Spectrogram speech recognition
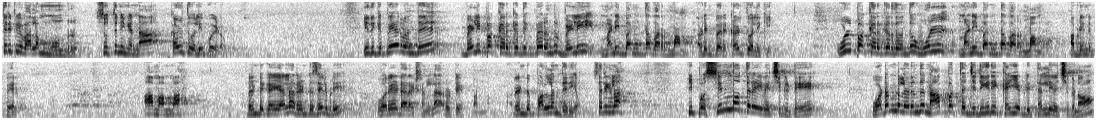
திருப்பி வலம் மூன்று. சுற்றுனீங்கன்னா கழுத்து வலி போயிடும். இதுக்கு பேர் வந்து வெளிப்பக்கம் இருக்கிறதுக்கு பேர் வந்து வெளி மணிபந்த வர்மம் அப்படின்னு பேர் கழுத்து வலிக்கு. உள்பக்கம் இருக்கிறது வந்து உள் மணிபந்த வர்மம் அப்படின்னு பேர். ஆமாம்மா. ரெண்டு கையால் ரெண்டு சைடு இப்படி ஒரே டைரக்ஷனில் ரொட்டேட் பண்ணணும். ரெண்டு பள்ளம் தெரியும். சரிங்களா? இப்போ சின்முத்திரையை வச்சுக்கிட்டு உடம்புலேருந்து நாற்பத்தஞ்சு டிகிரி கையை இப்படி தள்ளி வச்சுக்கணும்.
